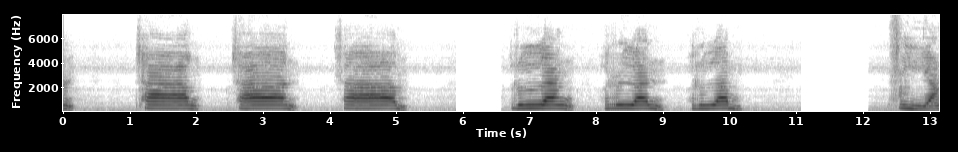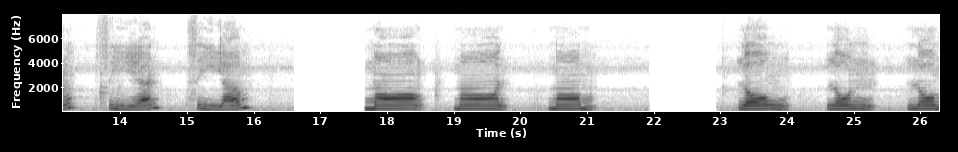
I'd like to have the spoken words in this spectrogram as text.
น ชาง ชาน ชามเรื อง เรือน เรือม เสียง เสียน เสียม มอง มอน มอม ลง ลน ลม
